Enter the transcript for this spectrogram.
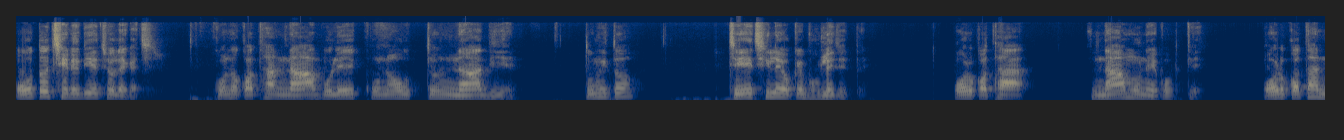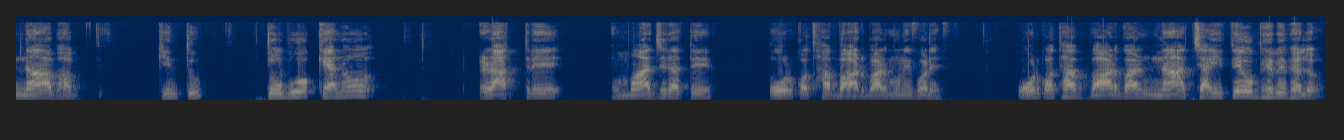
ও তো ছেড়ে দিয়ে চলে গেছে। কোনো কথা না বলে, কোনো উত্তর না দিয়ে। তুমি তো চেয়েছিলে ওকে ভুলে যেতে। ওর কথা না মনে করতে, ওর কথা না ভাবতে। কিন্তু তবুও কেন রাত্রে, মাঝরাতে ওর কথা বারবার মনে পড়ে? ওর কথা বারবার না চাইতেও ভেবে ফেলো?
